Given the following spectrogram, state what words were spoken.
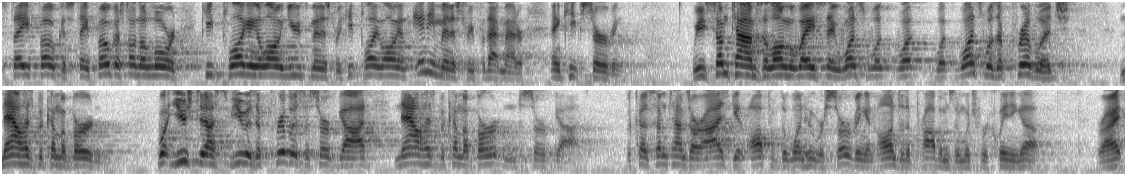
stay focused. Stay focused on the Lord. Keep plugging along youth ministry. Keep plugging along in any ministry for that matter. And keep serving. We sometimes along the way say, once what, what, what once was a privilege now has become a burden. What used to us view as a privilege to serve God now has become a burden to serve God because sometimes our eyes get off of the one who we're serving and onto the problems in which we're cleaning up, right?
